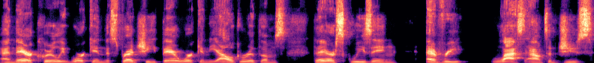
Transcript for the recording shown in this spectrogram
and they are clearly working the spreadsheet. They are working the algorithms. They are squeezing every last ounce of juice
